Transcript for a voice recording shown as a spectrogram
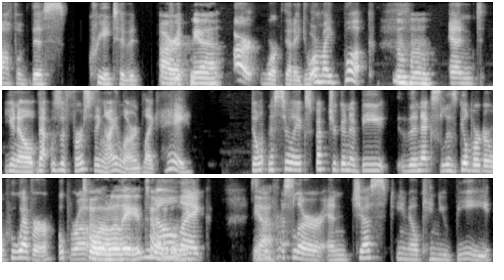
off of this creativity Art. Yeah. artwork that I do or my book. hmm And, you know, that was the first thing I learned like, hey, don't necessarily expect you're going to be the next Liz Gilbert or whoever, Oprah, or, Totally. you know, Totally. like Stephen Yeah. Pressfield. And just, you know, can you be,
